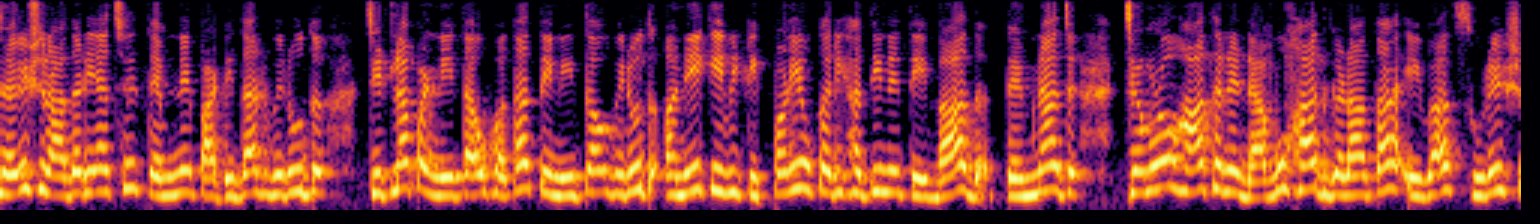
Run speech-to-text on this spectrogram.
જયેશ રાદડિયા છે, તેમને પાટીદાર વિરુદ્ધ જેટલા પણ નેતાઓ હતા, તે નેતાઓ વિરુદ્ધ અનેક એવી ટિપ્પણીઓ કરી હતી ને તે બાદ તેમના જ જમણો હાથ અને ડાબો હાથ ગણાતા એવા સુરેશ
